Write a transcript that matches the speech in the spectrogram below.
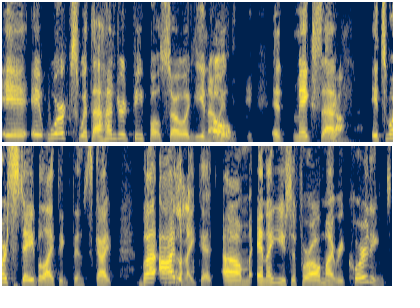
it, it works with a hundred people, so you know oh. it, it makes uh, yeah. it's more stable, I think, than Skype. But I like it, um, and I use it for all my recordings.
